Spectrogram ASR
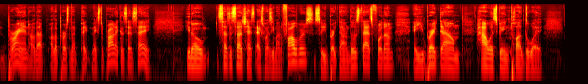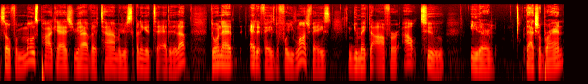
brand or that other person that pay, makes the product and says, "Hey, you know, such and such has XYZ amount of followers. So you break down those stats for them and you break down how it's being plugged away. So for most podcasts, you have a time where you're spending it to edit it up. During that edit phase before you launch phase, you make the offer out to either the actual brand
